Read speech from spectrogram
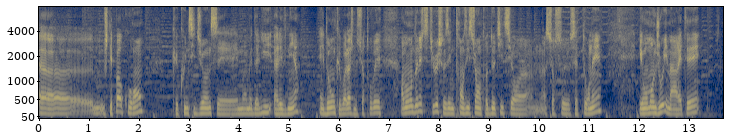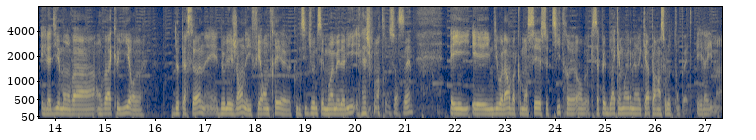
euh, j'étais pas au courant que Quincy Jones et Mohamed Ali allaient venir. Et donc voilà, je me suis retrouvé. À un moment donné, si tu veux, je faisais une transition entre deux titres sur, euh, sur ce- cette tournée. Et au moment de jouer, il m'a arrêté et il a dit bon, on va, on va accueillir deux personnes et deux légendes. Et il fait rentrer euh, Quincy Jones et Mohamed Ali. Et là, je me retrouve sur scène. Et, et il me dit voilà, on va commencer ce titre euh, qui s'appelle Black and White America par un solo de trompette. Et là, il m'a,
